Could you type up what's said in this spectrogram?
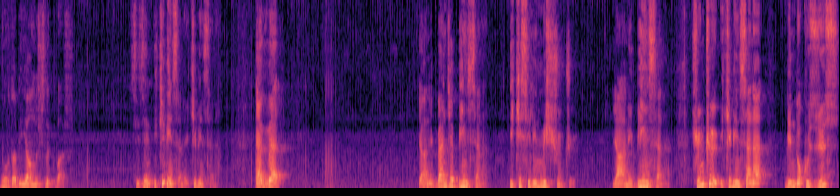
Burada bir yanlışlık var. Sizin 2000 sene, 2000 sene evvel yani bence bin sene. İki silinmiş çünkü. Yani bin sene. Çünkü 2000 sene 1900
